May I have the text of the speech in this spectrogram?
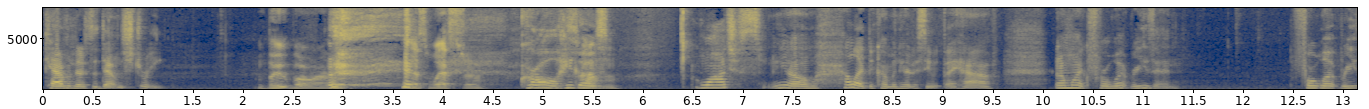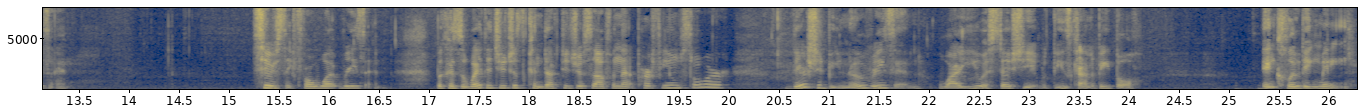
Cavender's is down the street. Boot barn. That's Western. Girl, he goes, Something. Well, I just, you know, I like to come in here to see what they have. And I'm like, For what reason? For what reason? Seriously, for what reason? Because the way that you just conducted yourself in that perfume store, there should be no reason why you associate with these kind of people, including me.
